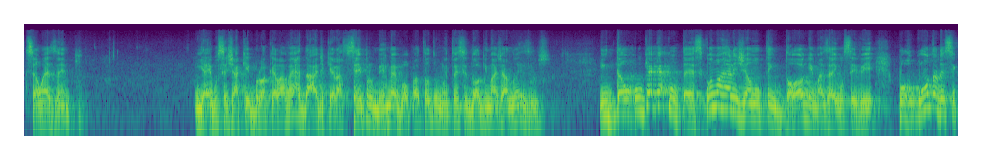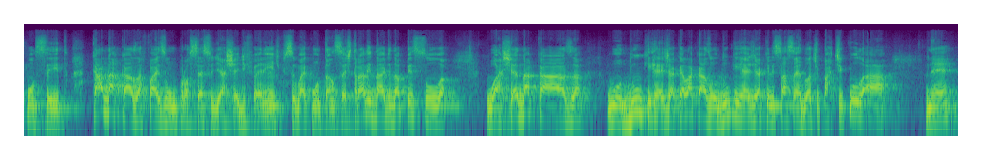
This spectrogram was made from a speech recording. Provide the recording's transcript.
Isso é um exemplo. E aí você já quebrou aquela verdade, que era sempre o mesmo bom para todo mundo. Então esse dogma já não existe. Então, o que é que acontece? Quando a religião não tem dogmas, aí você vê, por conta desse conceito, cada casa faz um processo de axé diferente, você vai contar a ancestralidade da pessoa, o axé da casa, o Odu que rege aquela casa, o Odu que rege aquele sacerdote particular, né?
